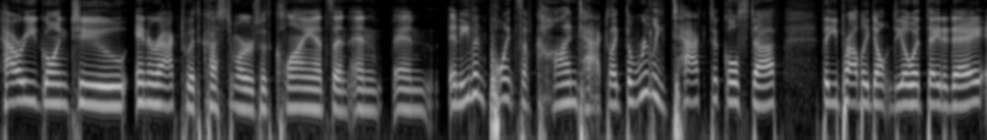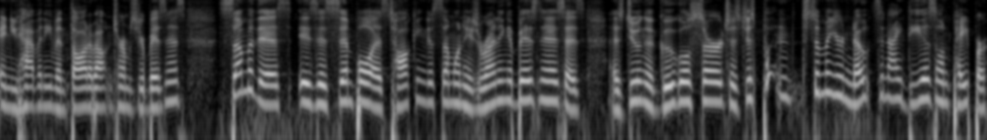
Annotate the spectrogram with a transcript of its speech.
How are you going to interact with customers, with clients and and and and even points of contact, like the really tactical stuff that you probably don't deal with day to day and you haven't even thought about in terms of your business. Some of this is as simple as talking to someone who's running a business, as as doing a Google search, as just putting some of your notes and ideas on paper.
